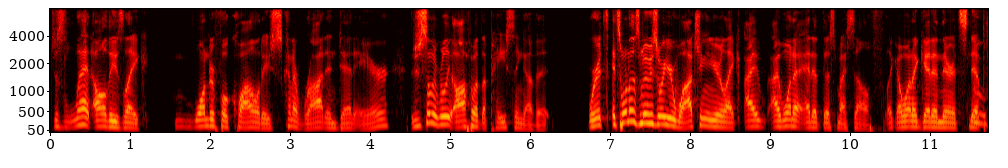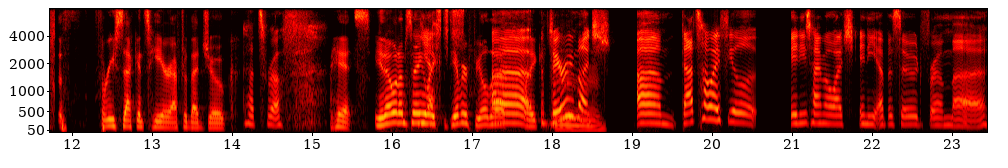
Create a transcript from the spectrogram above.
just let all these like wonderful qualities just kind of rot in dead air. There's just something really off about the pacing of it. Where it's it's one of those movies where you're watching and you're like, I, I want to edit this myself. Like I want to get in there and snip Oof. the th- three seconds here after that joke That's rough. hits. You know what I'm saying? Like, do you ever feel that? Uh, like, very Mm. much. Um, that's how I feel anytime I watch any episode from uh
